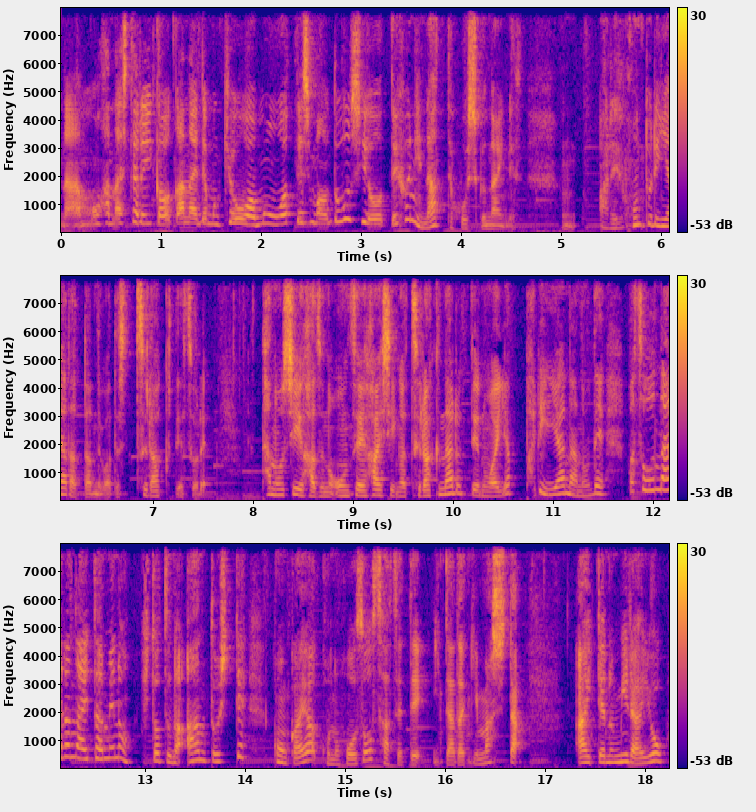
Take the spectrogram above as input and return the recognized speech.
何も話したらいいか分かんない。でも今日はもう終わってしまう。どうしようっていう風になってほしくないんです、うん、あれ本当に嫌だったんで私。辛くてそれ。楽しいはずの音声配信が辛くなるっていうのはやっぱり嫌なので、まあ、そうならないための一つの案として今回はこの放送をさせていただきました。相手の未来を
